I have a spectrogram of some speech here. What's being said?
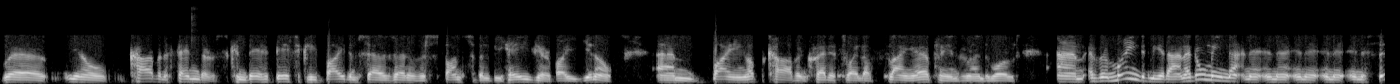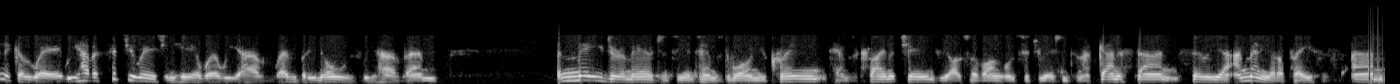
where you know carbon offenders can basically buy themselves out of responsible behaviour by you know um, buying up carbon credits while they're flying airplanes around the world. Um, it reminded me of that, and I don't mean that in a, in, a, in, a, in, a, in a cynical way. We have a situation here where we have, everybody knows, we have um, a major emergency in terms of the war in Ukraine, in terms of climate change. We also have ongoing situations in Afghanistan, Syria, and many other places. Um,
